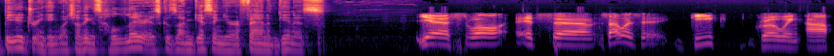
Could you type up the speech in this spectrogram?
Beer Drinking, which I think is hilarious because I'm guessing you're a fan of Guinness. Yes, well, it's uh, so I was a geek growing up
